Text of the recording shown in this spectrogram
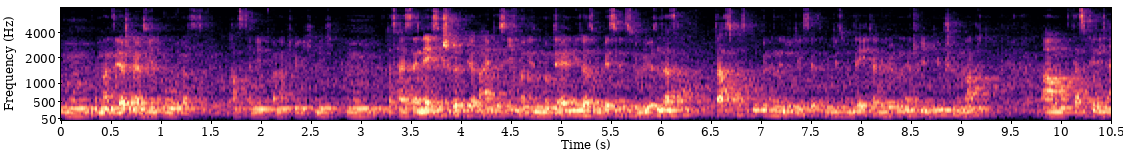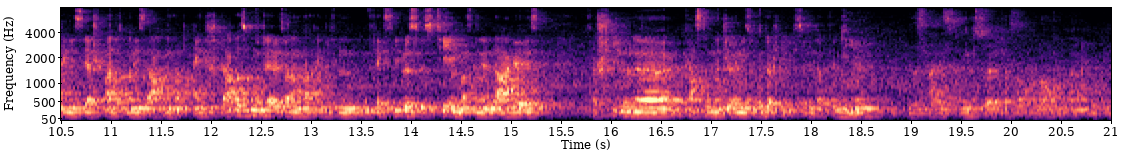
Mhm. Wo man sehr schnell sieht, oh, das passt in dem Fall natürlich nicht. Mhm. Das heißt, der nächste Schritt wäre eigentlich, sich von diesen Modellen wieder so ein bisschen zu lösen. Das ist auch das, was Google Analytics jetzt mit diesem Data-Driven Attribution macht. Ähm, das finde ich eigentlich sehr spannend, dass man nicht sagt, man hat ein starres Modell, sondern man hat eigentlich ein, ein flexibles System, was in der Lage ist, verschiedene Customer Journeys unterschiedlich zu interpretieren. Mhm. Das heißt, ihr müsst euch das auch laufend angucken.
